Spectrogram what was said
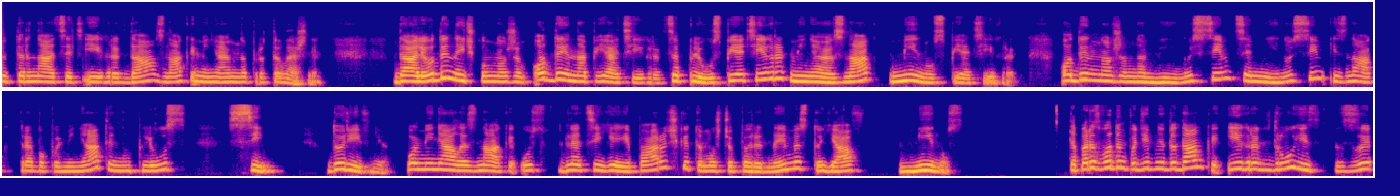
14y, да? знаки міняємо на протилежні. Далі одиничку множимо 1 на 5y, це плюс 5y, міняю знак мінус 5y. 1 множимо на мінус 7, це мінус 7, і знак треба поміняти на плюс 7. Дорівнює. Поміняли знаки ось для цієї парочки, тому що перед ними стояв мінус. Тепер зводимо подібні доданки. y в другій з-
